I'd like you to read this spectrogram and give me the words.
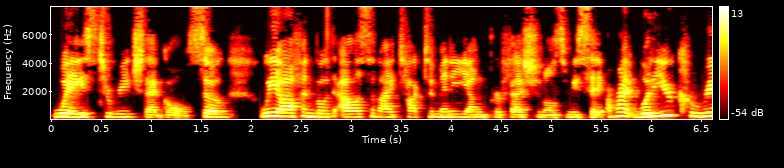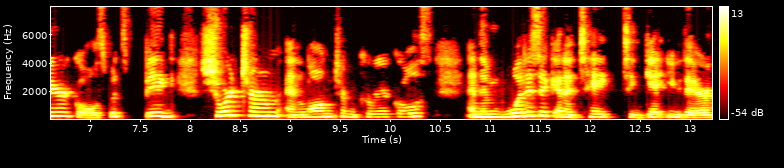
ways to reach that goal. So we often, both Alice and I, talk to many young professionals and we say, all right, what are your career goals? What's big short term and long term career goals? And then what is it going to take to get you there?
